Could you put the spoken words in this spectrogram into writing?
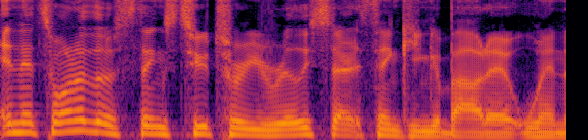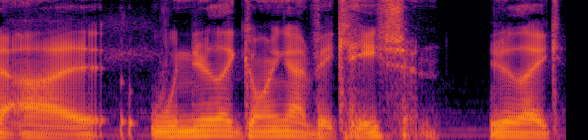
and it's one of those things too, to where you really start thinking about it when uh when you're like going on vacation. You're like,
